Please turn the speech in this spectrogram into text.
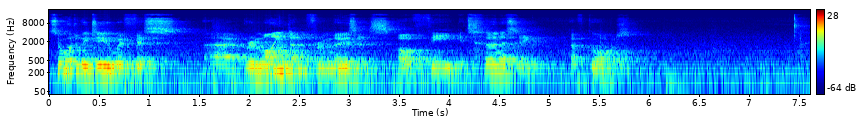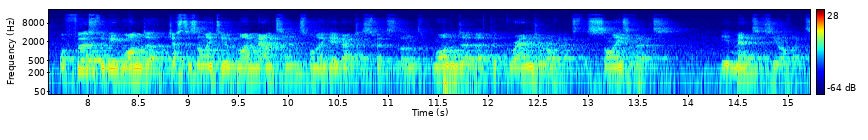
So, what do we do with this uh, reminder from Moses of the eternity of God? Well, firstly, we wonder, just as I do at my mountains when I go back to Switzerland, wonder at the grandeur of it, the size of it, the immensity of it.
